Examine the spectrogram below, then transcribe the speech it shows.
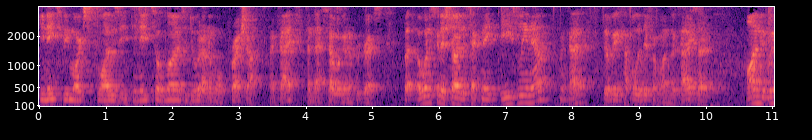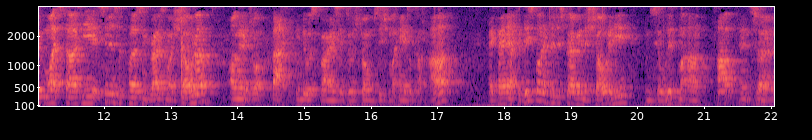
you need to be more explosive. You need to learn to do it under more pressure, okay? And that's how we're gonna progress. But I'm just gonna show the technique easily now, okay? There'll be a couple of different ones, okay? So I'm, we might start here. As soon as the person grabs my shoulder, I'm gonna drop back into a sparring set to a strong position. My hands will come up. Okay, now for this one, if they're just grabbing the shoulder here, I'm just gonna lift my arm up and turn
